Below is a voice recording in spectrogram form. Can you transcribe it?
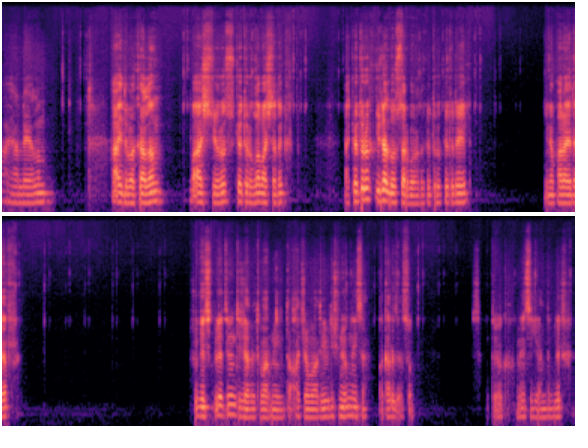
Ayarlayalım. Haydi bakalım. Başlıyoruz. Kötülükle başladık. Ya kötülük güzel dostlar bu arada. Kötülük kötü değil. Yine para eder. Şu geçit biletinin ticareti var mıydı acaba diye bir düşünüyorum. Neyse bakarız en son. Sıkıntı yok. Neyse geldi bir.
